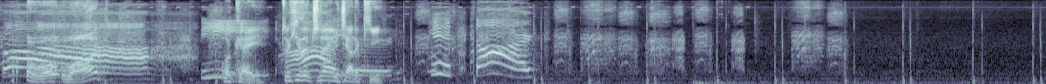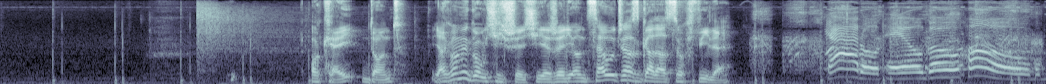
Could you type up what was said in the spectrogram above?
Wha- what? Okej, tu się zaczynają ciarki. tired. It's dark. Okej, don't. Jak mamy go uciszyć, jeżeli on cały czas gada co chwilę? Tattletale, go home.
